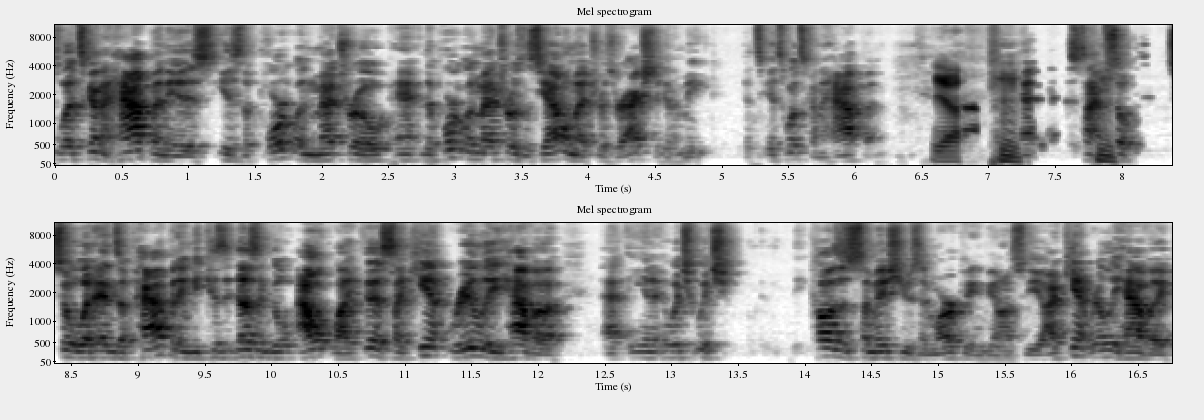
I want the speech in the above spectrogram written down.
What's going to happen is is the Portland Metro and the Portland Metros and Seattle Metros are actually going to meet. It's, it's what's going to happen Yeah. Hmm. at, at this time. Hmm. So so what ends up happening because it doesn't go out like this, I can't really have a, a you know which which causes some issues in marketing. To be honest with you, I can't really have a, a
